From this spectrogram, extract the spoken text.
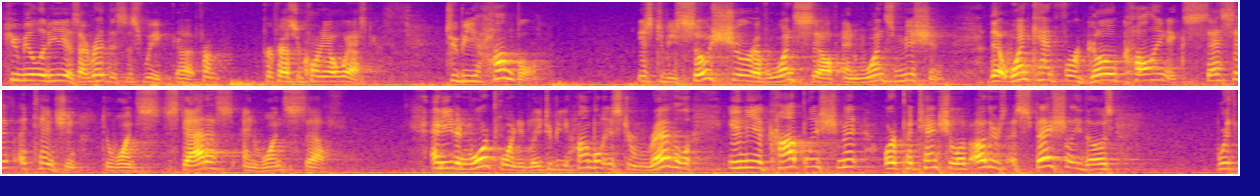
humility is. I read this this week uh, from Professor Cornel West. To be humble is to be so sure of oneself and one's mission that one can forego calling excessive attention to one's status and one's self. And even more pointedly, to be humble is to revel in the accomplishment or potential of others, especially those with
